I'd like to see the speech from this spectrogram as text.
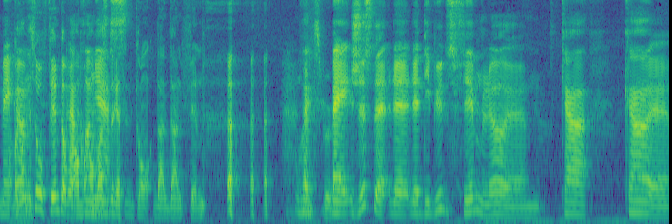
Mais On va comme. ramener ça au film puis on va, on va- on va première- con- dans, dans le film. Ouais. Un petit peu. Ben, juste le, début du film, là, euh, quand, quand euh,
